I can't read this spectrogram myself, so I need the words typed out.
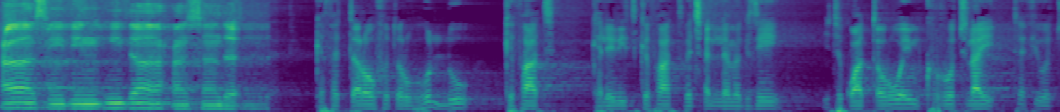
حاسد إذا حسد. كفتروا فطر هلو كفات كليلة كفات بتألم جزي የተቋጠሩ ወይም ክሮች ላይ ተፊዎች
